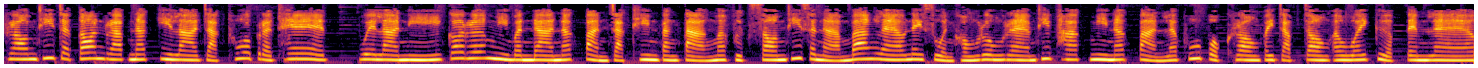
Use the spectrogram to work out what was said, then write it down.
พร้อมที่จะต้อนรับนักกีฬาจากทั่วประเทศ เวลานี้ก็เริ่มมีบรรดานักปั่นจากทีมต่างๆ มาฝึกซ้อมที่สนามบ้างแล้วในส่วนของโรงแรมที่พักมีนักปั่นและผู้ปกครองไปจับจองเอาไว้เกือบเต็มแล้ว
